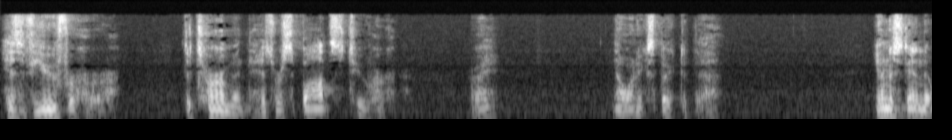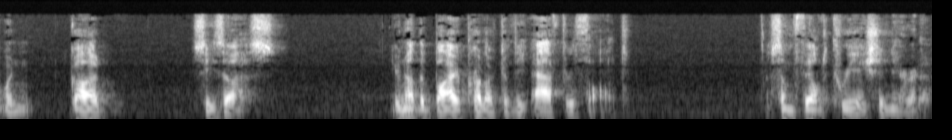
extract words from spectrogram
His view for her determined his response to her, right? No one expected that. You understand that when God sees us, you're not the byproduct of the afterthought of some failed creation narrative.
